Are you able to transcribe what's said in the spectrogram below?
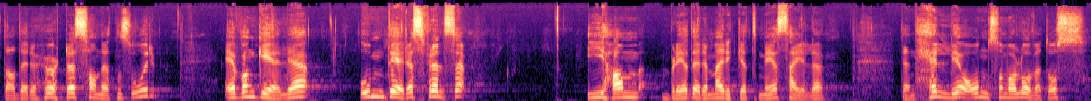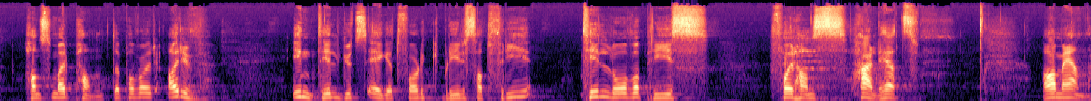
da dere hørte sannhetens ord, evangeliet om deres frelse. I ham ble dere merket med seilet, Den hellige ånd som var lovet oss, han som er pantet på vår arv, inntil Guds eget folk blir satt fri til lov og pris for Hans herlighet. Amen.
